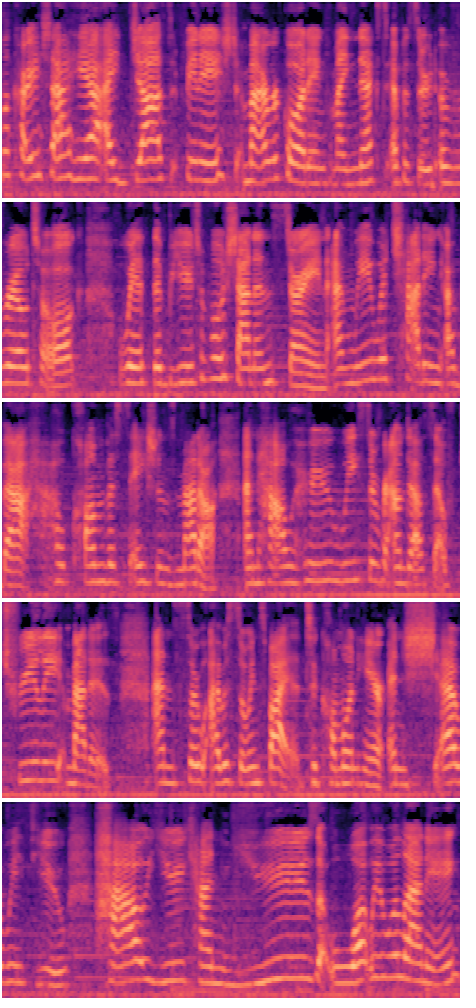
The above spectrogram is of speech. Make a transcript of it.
Lakota here. I just finished my recording for my next episode of Real Talk with the beautiful Shannon Stone, and we were chatting about how conversations matter and how who we surround ourselves truly matters. And so I was so inspired to come on here and share with you how you can use what we were learning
